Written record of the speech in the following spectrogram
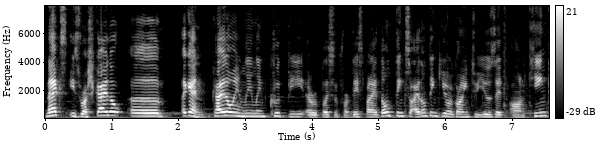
Next is Rush Kaido. Uh, again, Kaido and Linlin could be a replacement for this, but I don't think so. I don't think you're going to use it on King.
